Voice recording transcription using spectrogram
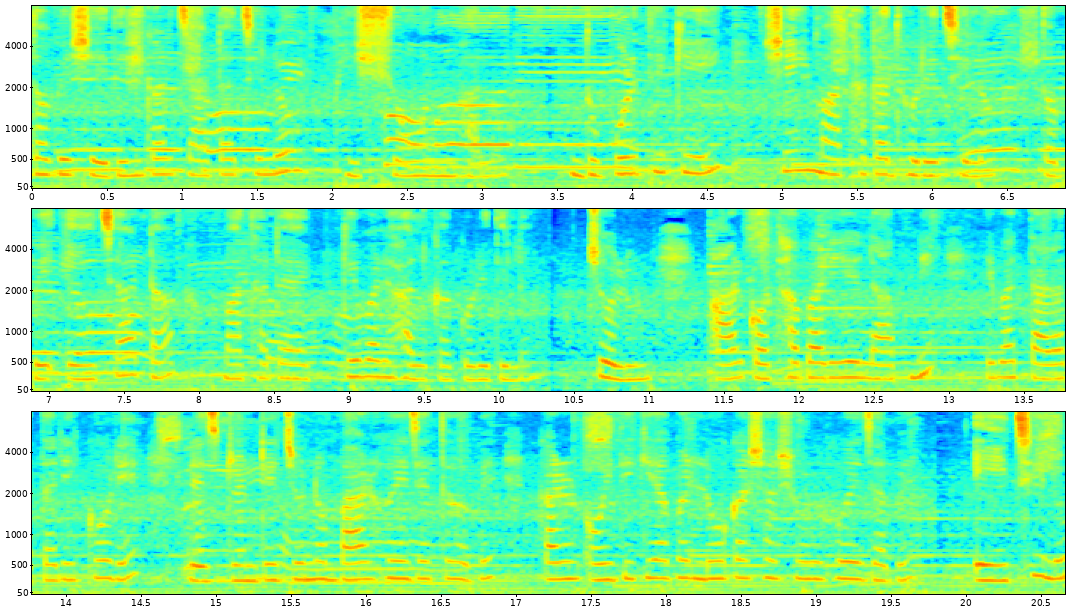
তবে সেদিনকার চাটা ছিল ভীষণ ভালো। দুপুর থেকেই সেই মাথাটা ধরেছিল, তবে এই চাটা মাথাটা একেবারে হালকা করে দিল। চলুন, আর কথা বাড়িয়ে লাভ নেই। এবার তাড়াতাড়ি করে রেস্টুরেন্টের জন্য বার হয়ে যেতে হবে, কারণ ওইদিকে আবার লোক আসা শুরু হয়ে যাবে। এই ছিল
